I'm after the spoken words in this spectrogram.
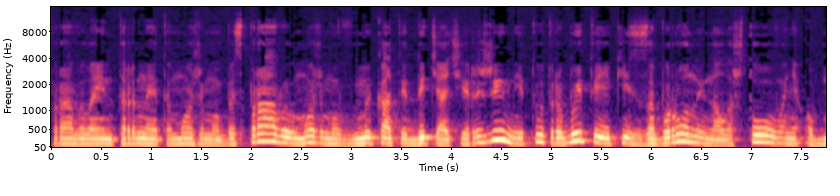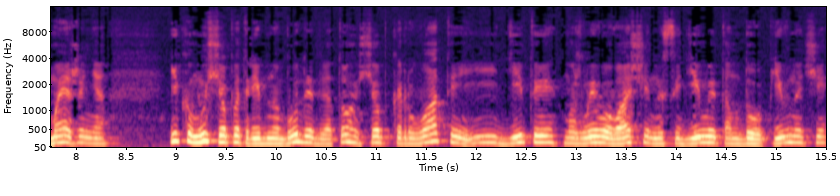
Правила інтернету можемо без правил, можемо вмикати дитячий режим і тут робити якісь заборони, налаштовування, обмеження. І кому що потрібно буде для того, щоб керувати, і діти, можливо, ваші не сиділи там до опівночі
